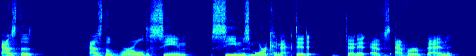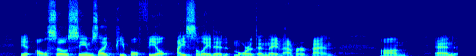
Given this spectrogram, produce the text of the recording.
as the as the world seem seems more connected than it has ever been. It also seems like people feel isolated more than they've ever been. Um, and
